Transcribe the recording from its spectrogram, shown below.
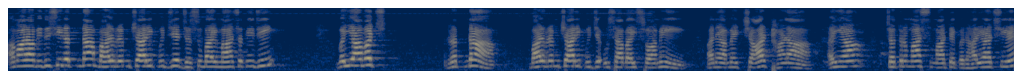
અમારા વિદુષી રત્ના બાળ બ્રહ્મચારી પૂજ્ય જસુબાઈ મહાસતીજી વૈયાવચ રત્ના બાળ બ્રહ્મચારી પૂજ્ય ઉષાબાઈ સ્વામી અને અમે ચાર ઠાણા અહીંયા ચતુર્માસ માટે પધાર્યા છીએ.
